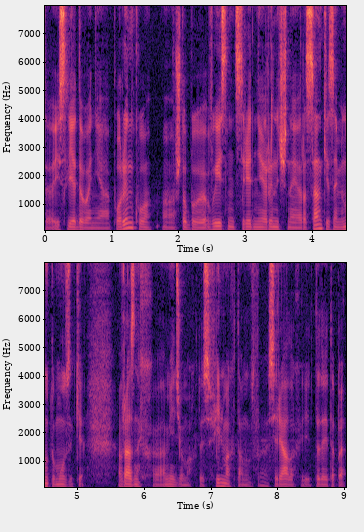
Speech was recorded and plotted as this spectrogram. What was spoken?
исследования по рынку, чтобы выяснить средние рыночные расценки за минуту музыки в разных медиумах, то есть в фильмах, там, в сериалах и т.д. и т.п.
